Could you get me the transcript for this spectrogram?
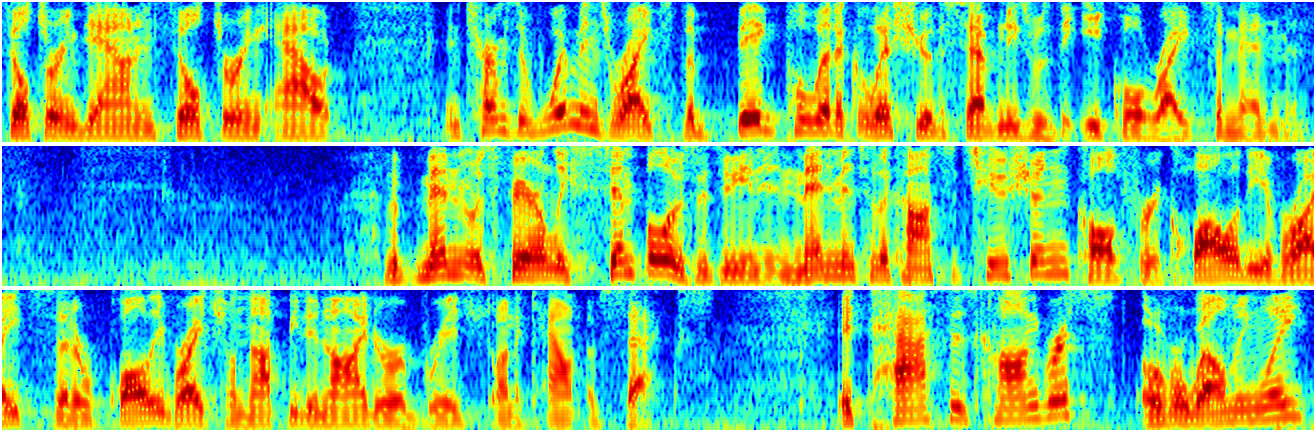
filtering down and filtering out. In terms of women's rights, the big political issue of the 70s was the Equal Rights Amendment. The amendment was fairly simple. It was to be an amendment to the Constitution, called for equality of rights, that equality of rights shall not be denied or abridged on account of sex. It passes Congress overwhelmingly.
